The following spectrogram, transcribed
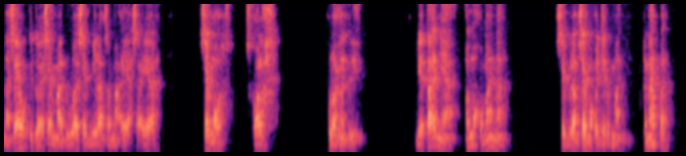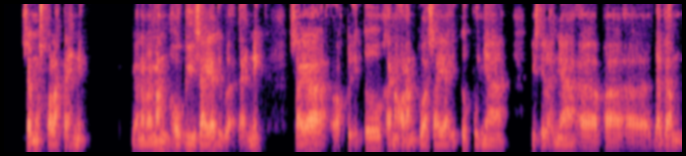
Nah, saya waktu itu SMA 2 saya bilang sama ayah saya, saya mau sekolah ke luar negeri. Dia tanya, "Kamu mau ke mana?" Saya bilang, "Saya mau ke Jerman." Kenapa? Saya mau sekolah teknik. Karena memang hobi saya juga teknik saya waktu itu karena orang tua saya itu punya istilahnya uh, apa uh, dagang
